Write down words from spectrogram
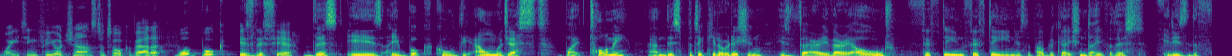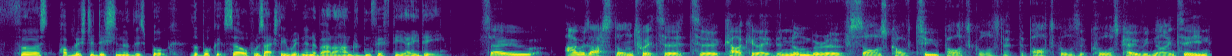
Waiting for your chance to talk about it. What book is this here? This is a book called The Almagest by Ptolemy, and this particular edition is very, very old. 1515 is the publication date for this. It is the first published edition of this book. The book itself was actually written in about 150 AD. So I was asked on Twitter to calculate the number of SARS-CoV-2 particles, the, the particles that cause COVID-19,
